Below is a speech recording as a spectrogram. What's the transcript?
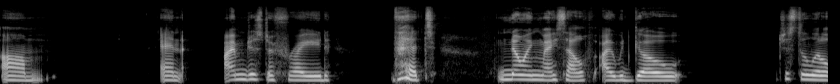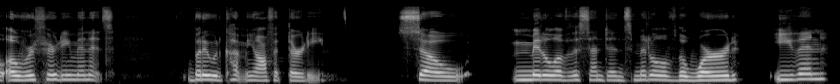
Um, and I'm just afraid that knowing myself, I would go just a little over 30 minutes, but it would cut me off at 30. So, middle of the sentence, middle of the word, even,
